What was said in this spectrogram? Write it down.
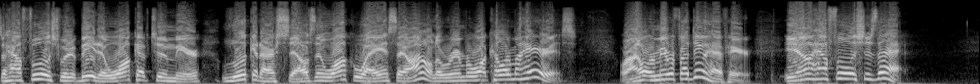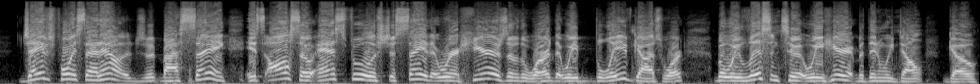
So how foolish would it be to walk up to a mirror, look at ourselves, and walk away and say, I don't remember what color my hair is. Or I don't remember if I do have hair. You know, how foolish is that? James points that out by saying it's also as foolish to say that we're hearers of the word, that we believe God's word, but we listen to it, we hear it, but then we don't go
